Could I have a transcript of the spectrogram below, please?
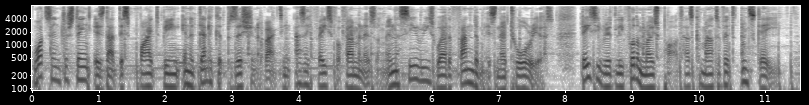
What's interesting is that despite being in a delicate position of acting as a face for feminism in a series where the fandom is notorious, Daisy Ridley for the most part has come out of it unscathed.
